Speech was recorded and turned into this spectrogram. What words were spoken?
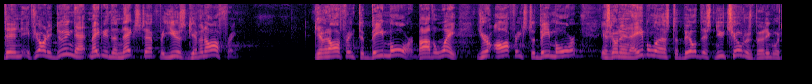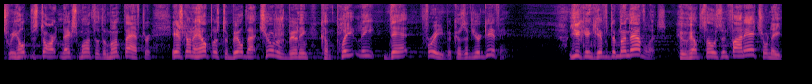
then if you're already doing that, maybe the next step for you is give an offering. Give an offering to be more. By the way, your offerings to be more is going to enable us to build this new children's building, which we hope to start next month or the month after. It's going to help us to build that children's building completely debt free because of your giving. You can give to Benevolence, who helps those in financial need.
